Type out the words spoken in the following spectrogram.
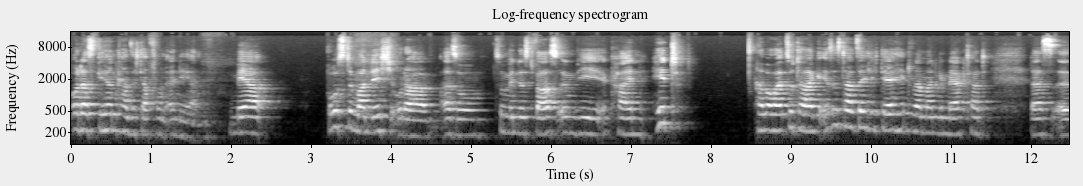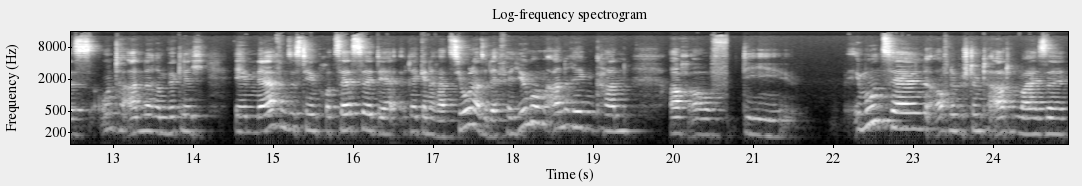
und das Gehirn kann sich davon ernähren. Mehr wusste man nicht oder also zumindest war es irgendwie kein Hit. Aber heutzutage ist es tatsächlich der Hit, weil man gemerkt hat, dass es unter anderem wirklich im Nervensystem Prozesse der Regeneration, also der Verjüngung anregen kann, auch auf die Immunzellen auf eine bestimmte Art und Weise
